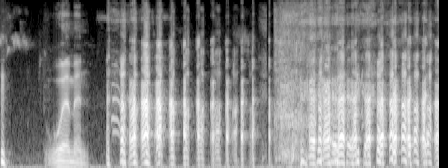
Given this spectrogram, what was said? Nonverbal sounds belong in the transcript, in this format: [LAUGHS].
[LAUGHS] Women. [LAUGHS]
